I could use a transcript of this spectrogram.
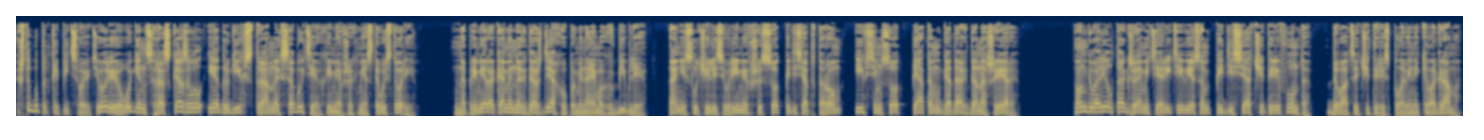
Чтобы подкрепить свою теорию, Уиггинс рассказывал и о других странных событиях, имевших место в истории. Например, о каменных дождях, упоминаемых в Библии. Они случились в Риме в 652 и в 705 годах до нашей эры. Он говорил также о метеорите весом 54 фунта, 24,5 килограмма,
